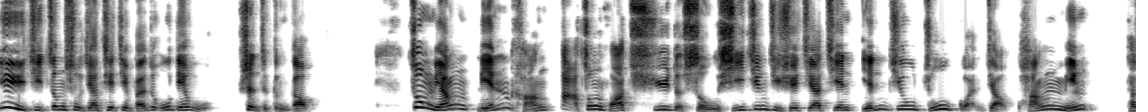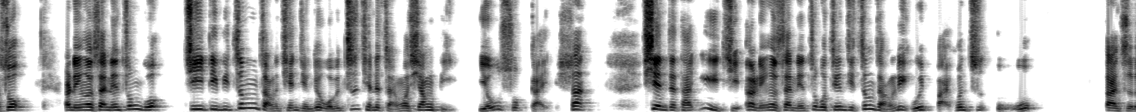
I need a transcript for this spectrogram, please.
预计增速将接近百分之五点五，甚至更高。中粮联行大中华区的首席经济学家兼研究主管叫庞明，他说：“二零二三年中国 GDP 增长的前景跟我们之前的展望相比有所改善。现在他预计二零二三年中国经济增长率为百分之五，但是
